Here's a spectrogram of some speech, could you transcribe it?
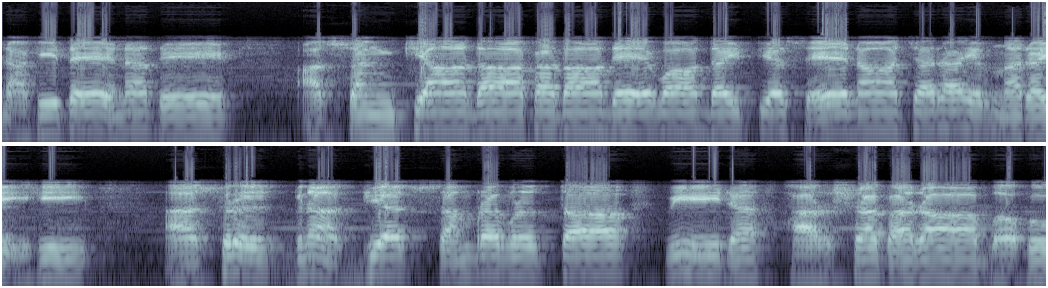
न हितेन ते। असङ्ख्यादाकदा देवा दैत्यसेनाचरैर्नरैः असृघ्नभ्यः सम्प्रवृत्ता वीरहर्षकरा बहु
